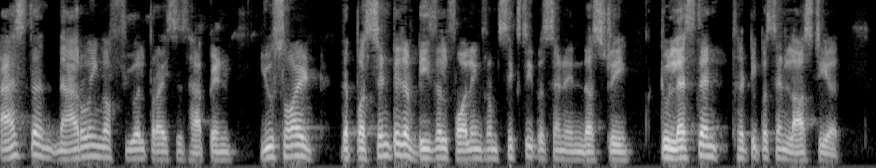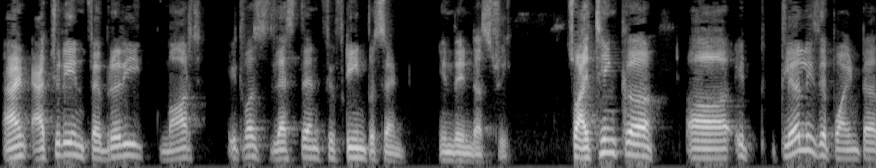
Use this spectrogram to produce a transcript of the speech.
as the narrowing of fuel prices happened, you saw it the percentage of diesel falling from 60% industry to less than 30% last year. And actually, in February, March, it was less than 15% in the industry. So I think uh, uh, it clearly is a pointer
